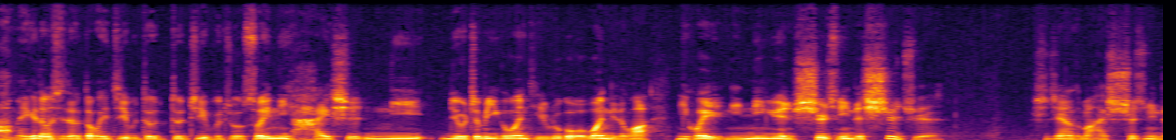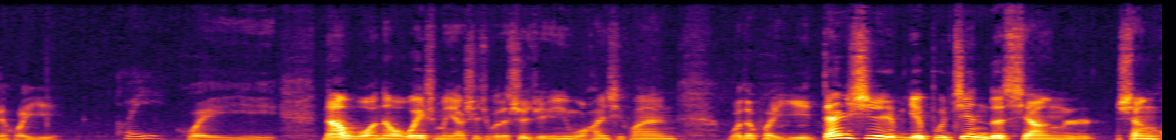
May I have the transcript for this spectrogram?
啊，每个东西都都会记不都都记不住，所以你还是你有这么一个问题。如果我问你的话，你会你宁愿失去你的视觉，是这样子吗？还是失去你的回忆？回忆。回忆。那我那我为什么要失去我的视觉？因为我很喜欢我的回忆，但是也不见得想想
